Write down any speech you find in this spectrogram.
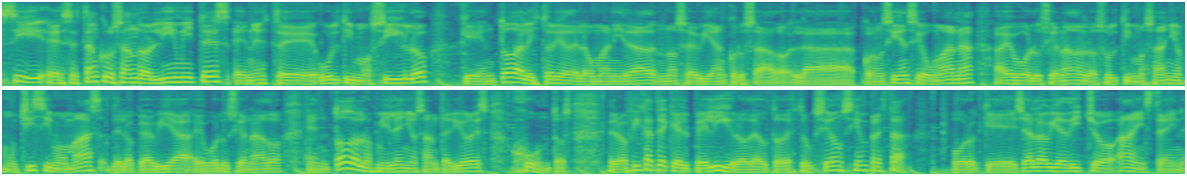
Sí, eh, se están cruzando límites en este último siglo que en toda la historia de la humanidad no se habían cruzado. La conciencia humana ha evolucionado en los últimos años muchísimo más de lo que había evolucionado en todos los milenios anteriores juntos. Pero fíjate que el peligro de autodestrucción siempre está porque ya lo había dicho Einstein,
